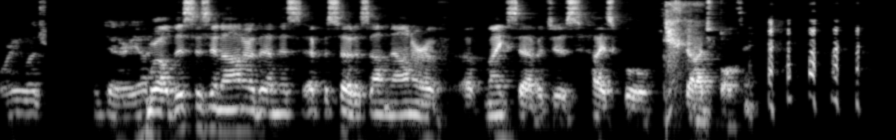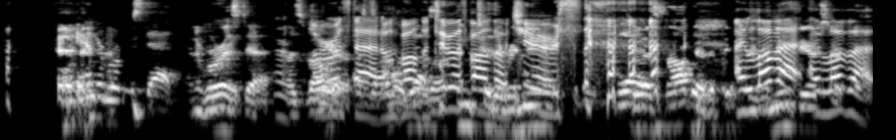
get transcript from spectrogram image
Morning, lunch, dinner. Yeah. Well, this is in honor. Then this episode is in honor of, of Mike Savage's high school dodgeball team. and Aurora's dad. And Aurora's dad. Osvaldo. Aurora's dad. Osvaldo. To Osvaldo. Cheers. yeah. Osvaldo. I love that. I love that.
